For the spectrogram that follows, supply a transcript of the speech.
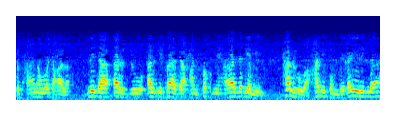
سبحانه وتعالى. لذا أرجو الإفادة عن حكم هذا اليمين. هل هو حلف بغير الله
